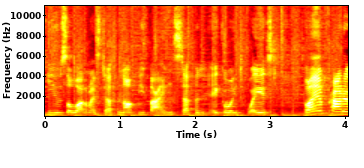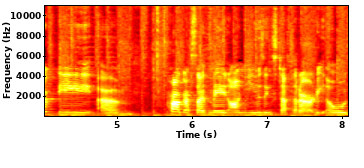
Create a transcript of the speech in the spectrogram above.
use a lot of my stuff and not be buying stuff and it going to waste. So I am proud of the um, progress I've made on using stuff that I already own.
